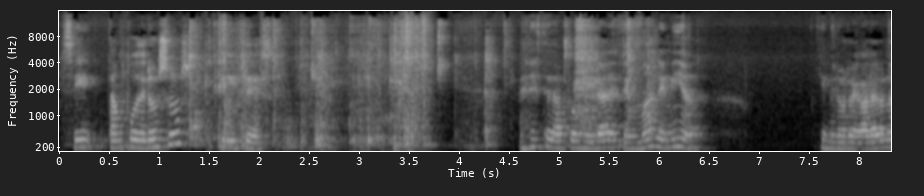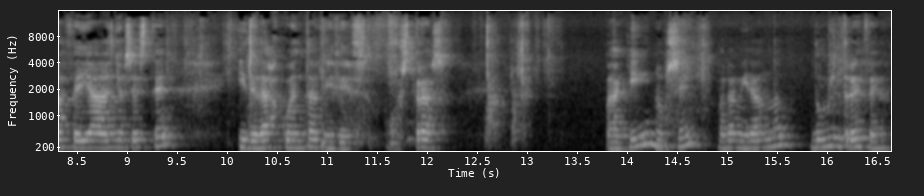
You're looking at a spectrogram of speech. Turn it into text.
Sí, tan poderosos que dices, a veces te da por mirar y dices, madre mía, que me lo regalaron hace ya años este, y te das cuenta que dices, ostras, Aquí, no sé, ahora mirando, 2013.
